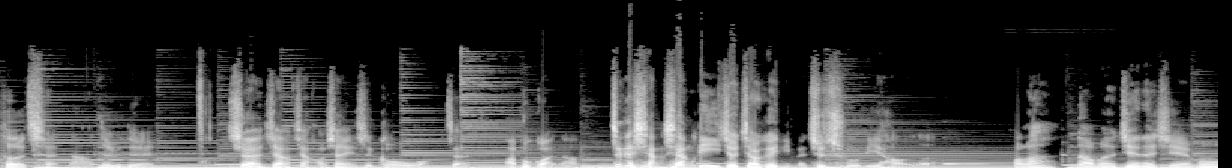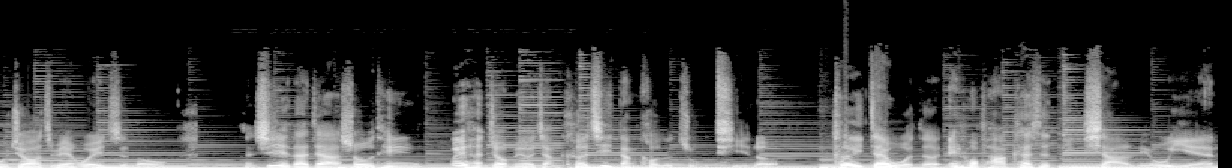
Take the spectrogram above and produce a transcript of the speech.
课程啊，对不对？虽然这样讲好像也是购物网站啊，不管了，这个想象力就交给你们去处理好了。好了，那我们今天的节目就到这边为止喽。很谢谢大家的收听，我也很久没有讲科技当口的主题了，可以在我的 Apple Podcast 底下留言，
